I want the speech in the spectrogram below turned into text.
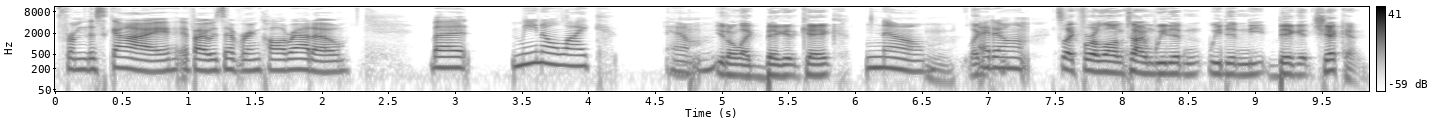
from this guy if I was ever in Colorado. But me no like him. you don't like bigot cake No. like I don't. it's like for a long time we didn't we didn't eat bigot chicken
